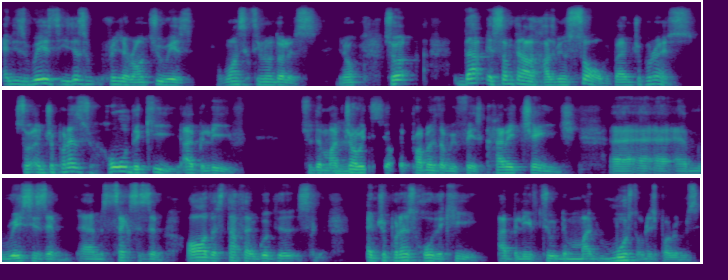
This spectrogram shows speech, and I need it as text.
And he's raised, he just raised around two raised $160 million, you know. So that is something that has been solved by entrepreneurs. So entrepreneurs hold the key, I believe, to the mm-hmm. majority mm-hmm. of the problems that we face climate change, uh, uh, uh, um, racism, um, sexism, all the stuff that we go to. Entrepreneurs hold the key, I believe, to the most of these problems.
